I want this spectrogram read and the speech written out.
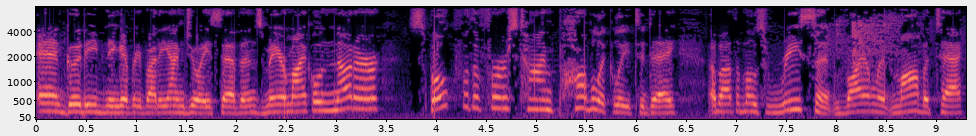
And good evening, everybody. I'm Joyce Evans. Mayor Michael Nutter spoke for the first time publicly today about the most recent violent mob attack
